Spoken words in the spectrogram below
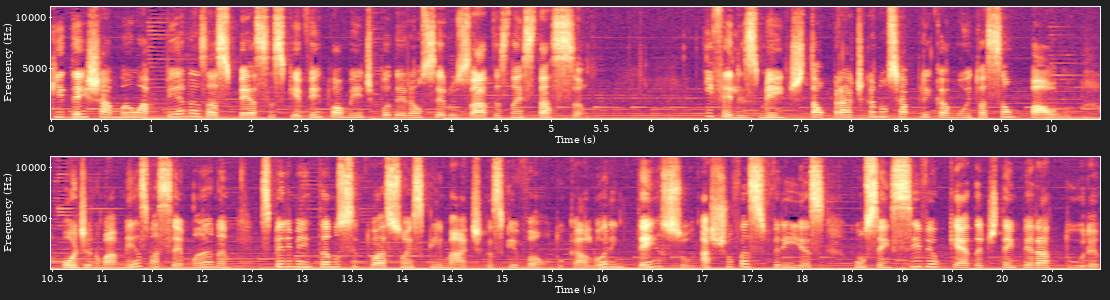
que deixa à mão apenas as peças que eventualmente poderão ser usadas na estação. Infelizmente, tal prática não se aplica muito a São Paulo, onde numa mesma semana experimentamos situações climáticas que vão do calor intenso a chuvas frias, com sensível queda de temperatura.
